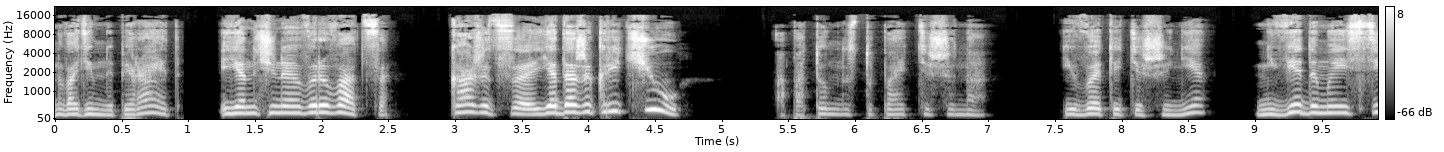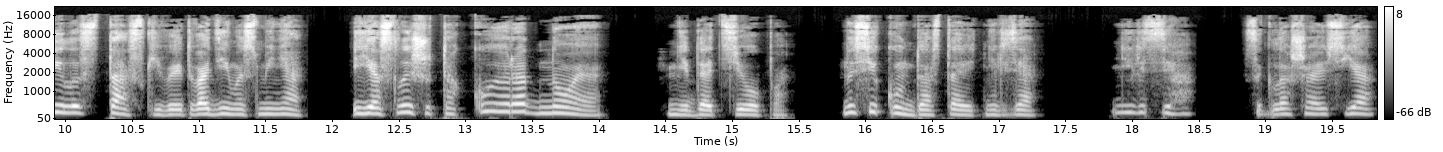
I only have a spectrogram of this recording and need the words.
Но Вадим напирает, и я начинаю вырываться. Кажется, я даже кричу. А потом наступает тишина. И в этой тишине неведомая сила стаскивает Вадима с меня, и я слышу такое родное. Недотепа. На секунду оставить нельзя. Нельзя, соглашаюсь я.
